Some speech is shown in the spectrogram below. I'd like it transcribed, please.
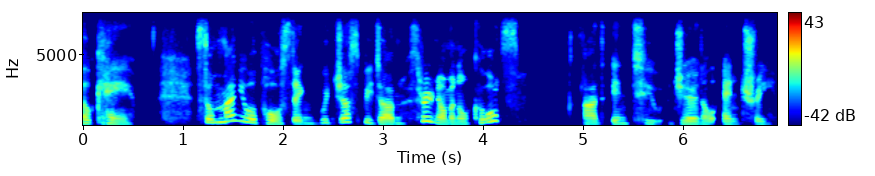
okay, so manual posting would just be done through nominal codes and into journal entry.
